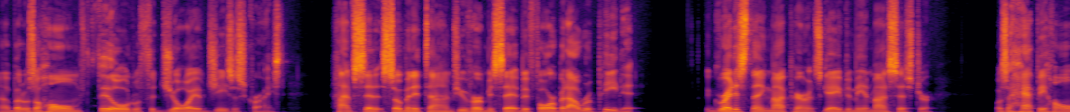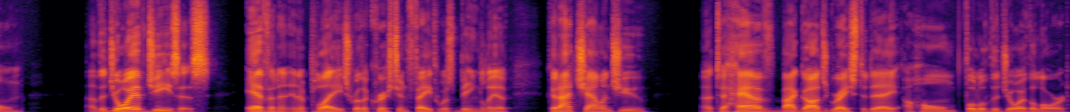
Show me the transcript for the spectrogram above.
uh, but it was a home filled with the joy of Jesus Christ. I've said it so many times, you've heard me say it before, but I'll repeat it. The greatest thing my parents gave to me and my sister was a happy home, uh, the joy of Jesus evident in a place where the Christian faith was being lived. Could I challenge you uh, to have, by God's grace today, a home full of the joy of the Lord?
